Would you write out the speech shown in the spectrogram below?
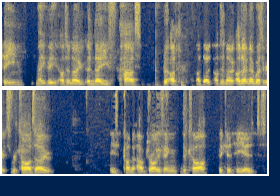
team, maybe I don't know, and they've had, but I, I don't I don't know I don't know whether it's Ricciardo is kind of outdriving the car because he is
